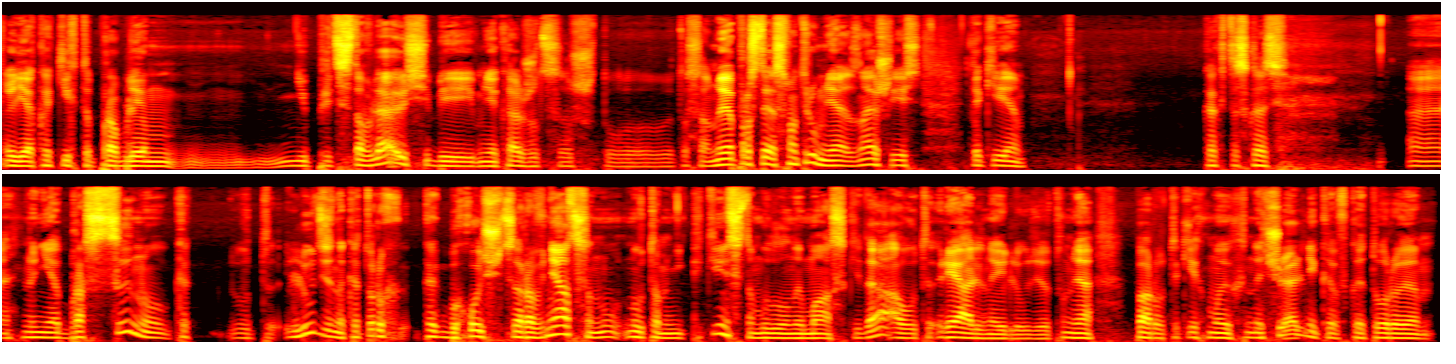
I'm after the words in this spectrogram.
я каких-то проблем не представляю себе, и мне кажется, что это сам. Ну, я просто я смотрю, у меня, знаешь, есть такие, как это сказать, э, ну, не образцы, ну, как вот люди, на которых как бы хочется равняться, ну, ну там не какие-нибудь там Илоны Маски, да, а вот реальные люди. Вот у меня пару таких моих начальников, которые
